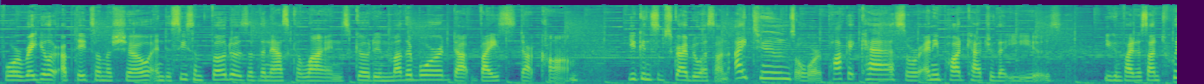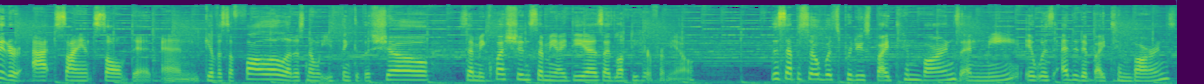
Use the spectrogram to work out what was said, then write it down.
For regular updates on the show and to see some photos of the Nazca lines, go to motherboard.vice.com. You can subscribe to us on iTunes or Pocket Casts or any podcatcher that you use. You can find us on Twitter at Science Solved It and give us a follow. Let us know what you think of the show. Send me questions, send me ideas. I'd love to hear from you. This episode was produced by Tim Barnes and me. It was edited by Tim Barnes.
